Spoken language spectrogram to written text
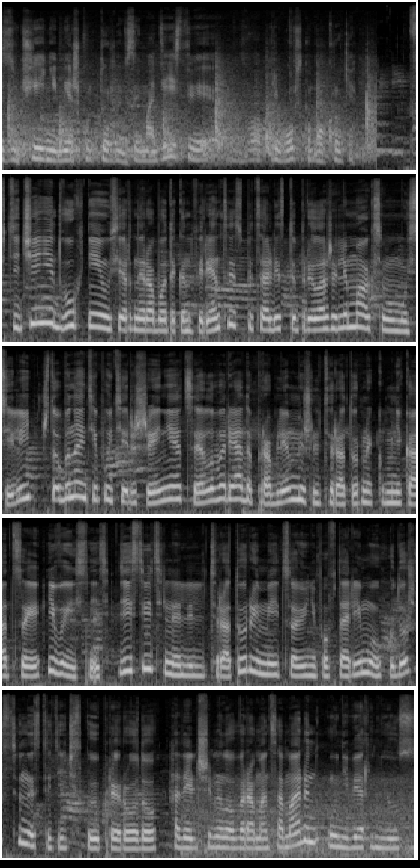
изучении межкультурных взаимодействий в Приволжском округе. В течение двух дней усердной работы конференции специалисты приложили максимум усилий, чтобы найти пути решения целого ряда проблем межлитературной коммуникации и выяснить, действительно ли литература имеет свою неповторимую художественную эстетическую природу. Адель Шемилова, Роман Самарин, UniverNews.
